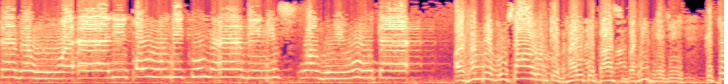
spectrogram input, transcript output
تبوأ لقومكما بمصر بيوتا۔ اور ہم نے موسا اور ان کے بھائی کے پاس وہی بھیجی کہ تم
